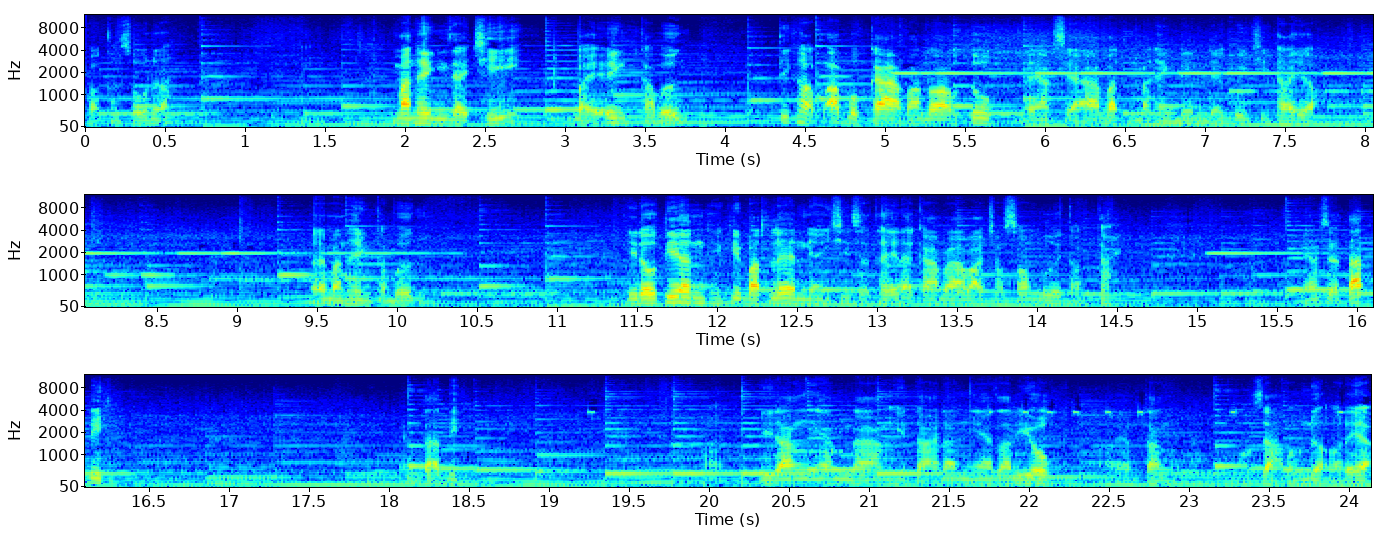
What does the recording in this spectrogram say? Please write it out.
vào cần số nữa. Màn hình giải trí 7 inch cảm ứng, tích hợp Apple Car và Android Auto. Đây em sẽ bật màn hình lên để quý anh chị thấy được đây, màn hình cảm ứng. Thì đầu tiên thì khi bật lên thì anh chị sẽ thấy là camera 360 toàn cảnh em sẽ tắt đi. Em tắt đi. Thì đang, em đang, hiện tại đang nghe radio em tăng, giảm âm lượng ở đây ạ.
